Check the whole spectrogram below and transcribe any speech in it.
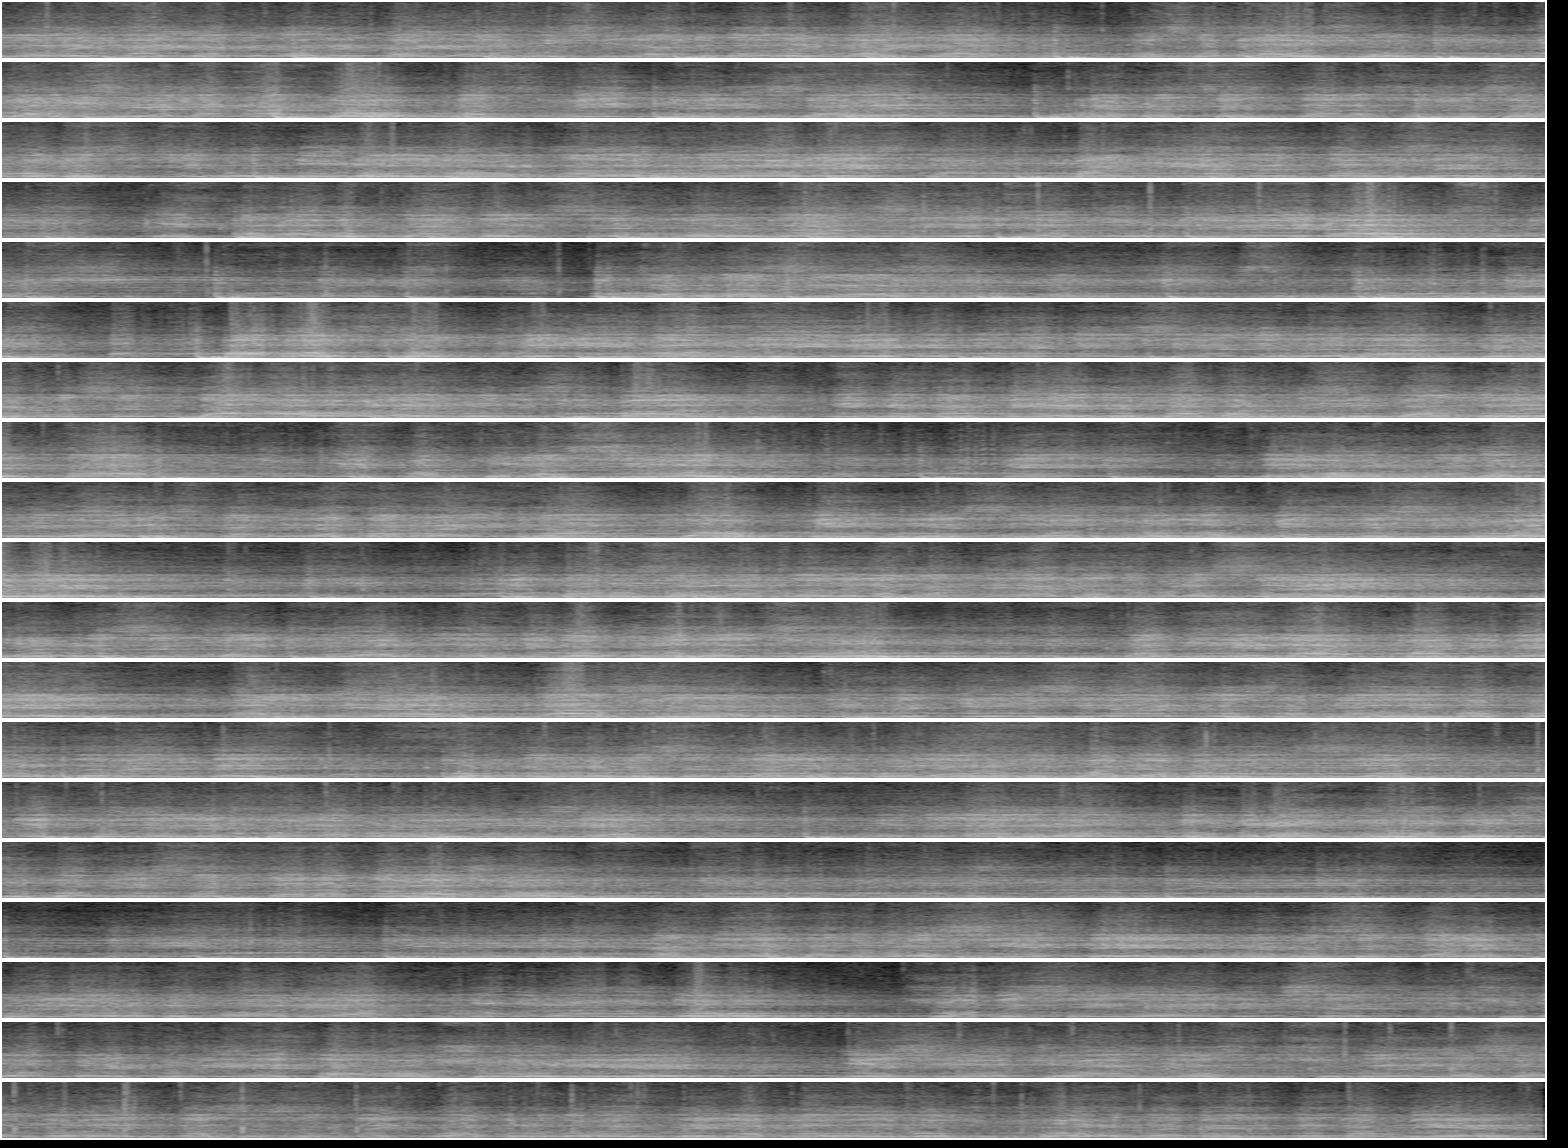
Que no decaiga, que no decaiga la música, que no decaiga los aplausos. García Carrasco, Casmit Elizabeth, representa a la Asociación Motociclismo Enduro de Gobernador Gregores. Mañana entonces estará buscando el centro de Nancy Eliot Rivera. Muchas gracias. Vamos con Melina Uribe, que tiene 15 años de edad, que representa a Bola y Municipal y que también está participando de esta postulación que de Gobernador Gregores, candidata reina 2018-2019. Estamos hablando de la candidata número 6, representa el Club Atlético Cruz del Sur. Daniela Maribel Alvear Nasser, tiene 15 años, aplaudimos fuertemente porque representa la Escuela Agropecuaria Provincial, estudia en la Escuela Provincial en el agro número 1 y su hobby es andar a caballo. Candidata número 7, representa la Escuela Agropecuaria número 1. Su apellido Eriksen y su nombre es Julieta o Julie, 18 años, su medida son 90, 64, 90 y le aplaudimos fuertemente también.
